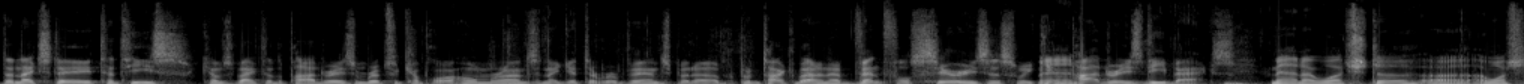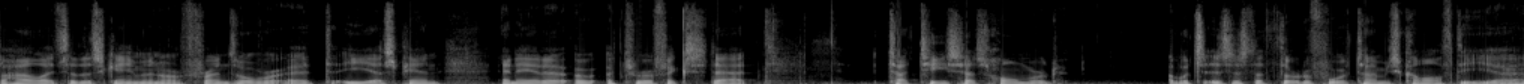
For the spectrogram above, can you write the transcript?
the next day, Tatis comes back to the Padres and rips a couple of home runs, and they get their revenge. But uh, talk about an eventful series this weekend. Man. Padres D backs. Matt, I watched uh, uh, I watched the highlights of this game and our friends over at ESPN, and they had a, a, a terrific stat. Tatis has homered. What's is this the third or fourth time he's come off the uh,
